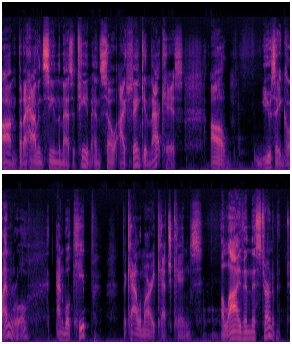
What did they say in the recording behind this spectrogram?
um, but I haven't seen them as a team. And so I think in that case, I'll use a Glenn rule and we'll keep the Calamari Catch Kings alive in this tournament.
